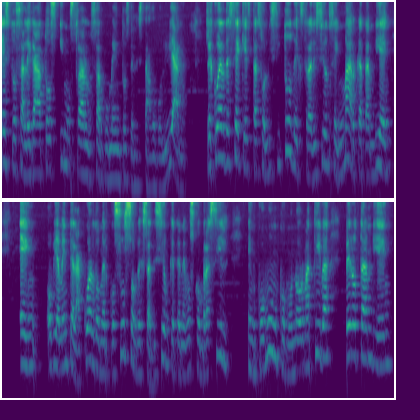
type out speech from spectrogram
estos alegatos y mostrar los argumentos del Estado boliviano. Recuérdese que esta solicitud de extradición se enmarca también en, obviamente, el acuerdo Mercosur sobre extradición que tenemos con Brasil en común como normativa, pero también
